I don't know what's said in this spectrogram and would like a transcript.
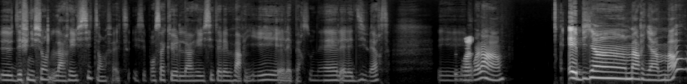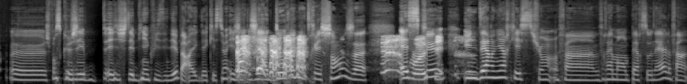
définition de la réussite, en fait. Et c'est pour ça que la réussite, elle est variée, elle est personnelle, elle est diverse. Et voilà. Hein. Eh bien, Mariama, euh, je pense que j'ai, j'étais bien cuisinée par avec des questions et j'ai adoré notre échange. Est-ce que une dernière question, enfin vraiment personnelle, enfin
